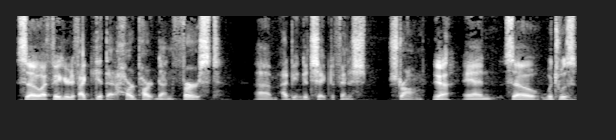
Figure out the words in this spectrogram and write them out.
so I figured if I could get that hard part done first, um, I'd be in good shape to finish strong. Yeah. And so, which was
